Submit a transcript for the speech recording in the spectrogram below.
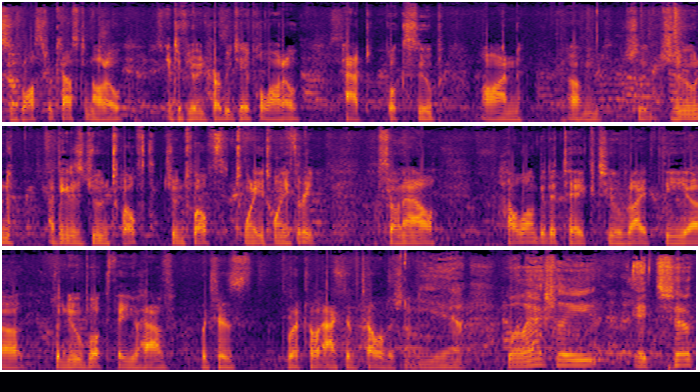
This is Rossiter Castellato interviewing Herbie J. Pilato at Book Soup on um, June, I think it is June 12th, June 12th, 2023. So now, how long did it take to write the, uh, the new book that you have, which is Retroactive Television? Yeah. Well, actually, it took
